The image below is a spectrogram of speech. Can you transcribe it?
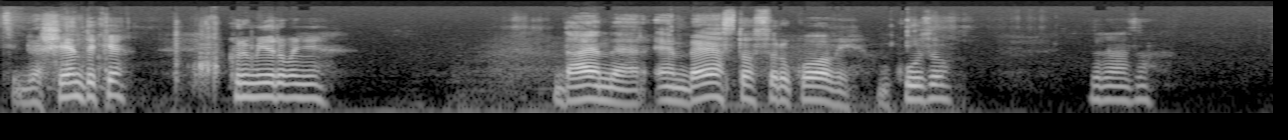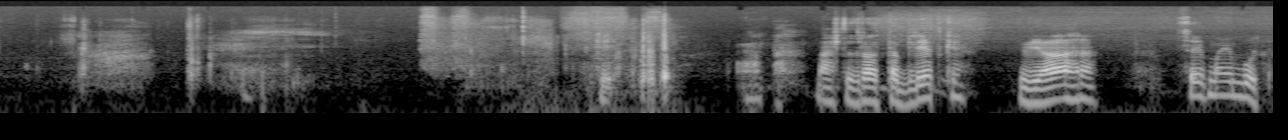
Ці бляшентики кроміровані. Daimler MB 140 кузов. Зразу. Такий. Опа. Бачите, зразу таблетки, Viagra. Все як має бути.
